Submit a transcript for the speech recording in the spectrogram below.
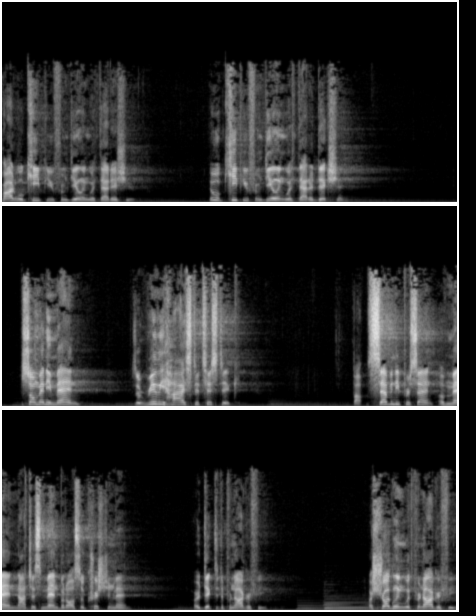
pride will keep you from dealing with that issue. It will keep you from dealing with that addiction. So many men, it's a really high statistic. About 70% of men, not just men, but also Christian men, are addicted to pornography, are struggling with pornography.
